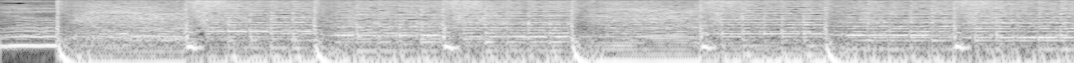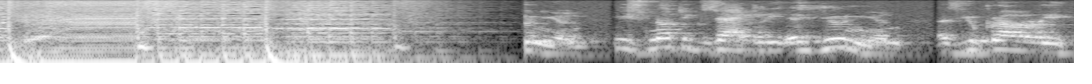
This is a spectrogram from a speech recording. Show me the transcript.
Union is not exactly a union, as you probably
